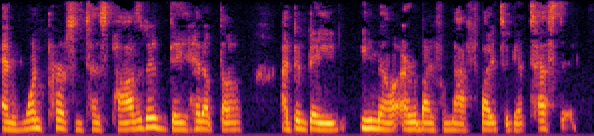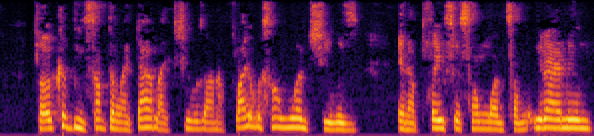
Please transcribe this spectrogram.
and one person tests positive, they hit up the. I think they email everybody from that flight to get tested. So it could be something like that. Like she was on a flight with someone, she was in a place with someone, some you know what I mean?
